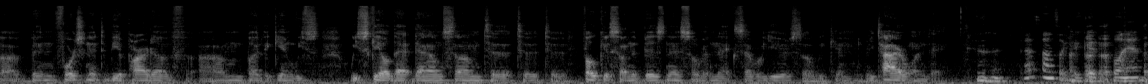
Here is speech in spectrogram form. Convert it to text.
uh, been fortunate to be a part of. Um, but again, we've, we've scaled that down some to, to, to focus on the business over the next several years so we can retire one day. that sounds like a good plan.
